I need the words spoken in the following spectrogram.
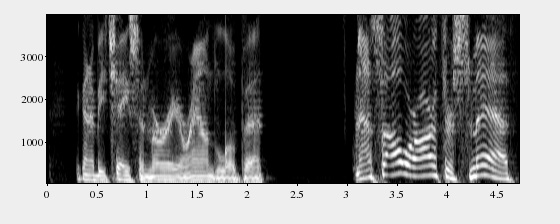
They're going to be chasing Murray around a little bit. Now, I saw where Arthur Smith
